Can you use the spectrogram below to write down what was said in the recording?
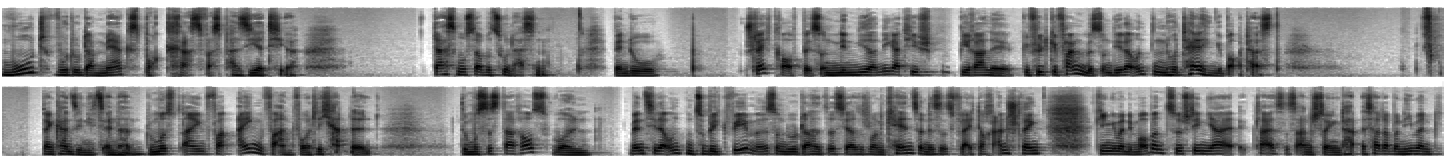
Mut, wo du da merkst, boah, krass, was passiert hier. Das musst du aber zulassen. Wenn du schlecht drauf bist und in dieser Negativspirale gefühlt gefangen bist und dir da unten ein Hotel hingebaut hast, dann kann sich nichts ändern. Du musst eigenverantwortlich handeln. Du musst es da raus wollen wenn es dir da unten zu bequem ist und du das ja schon kennst und es ist vielleicht auch anstrengend, gegenüber den Mobbern zu stehen, ja, klar ist es anstrengend. Es hat aber niemand,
